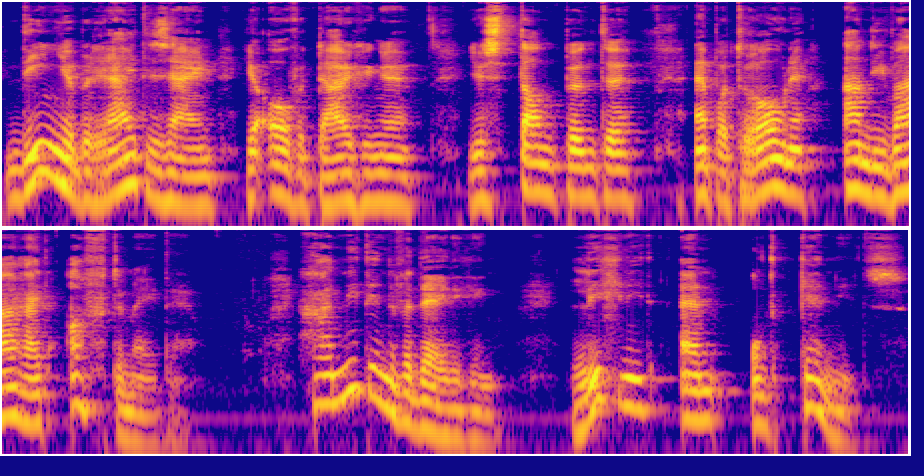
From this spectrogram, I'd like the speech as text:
dien je bereid te zijn je overtuigingen, je standpunten en patronen aan die waarheid af te meten. Ga niet in de verdediging, lieg niet en ontken niets.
